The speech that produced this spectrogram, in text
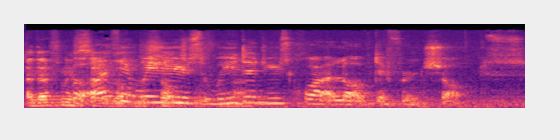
I definitely. But I think we used we that. did use quite a lot of different shots.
